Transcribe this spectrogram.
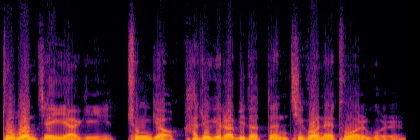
두 번째 이야기, 충격, 가족이라 믿었던 직원의 두 얼굴.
